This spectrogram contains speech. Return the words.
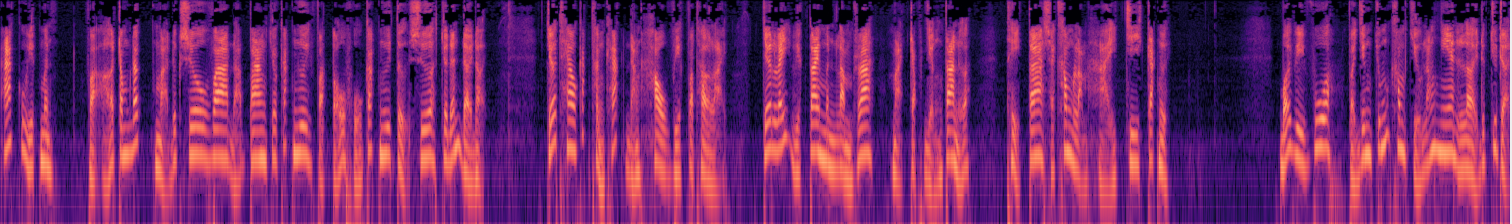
ác của việc mình, và ở trong đất mà Đức Sô Va đã ban cho các ngươi và tổ phụ các ngươi từ xưa cho đến đời đời. Chớ theo các thần khác đặng hầu việc và thờ lại, chớ lấy việc tay mình làm ra mà chọc giận ta nữa, thì ta sẽ không làm hại chi các ngươi. Bởi vì vua và dân chúng không chịu lắng nghe lời Đức Chúa Trời,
